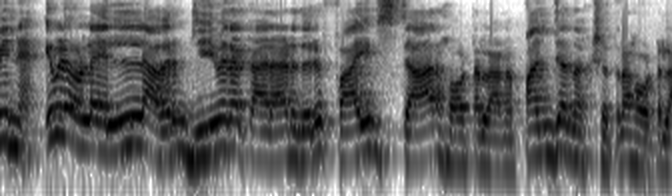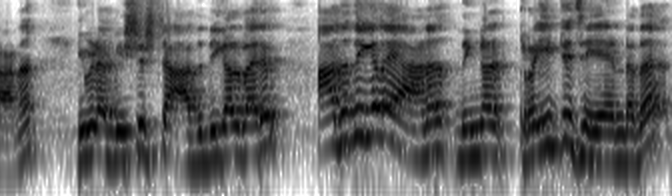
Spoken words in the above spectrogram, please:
പിന്നെ ഇവിടെ ഉള്ള എല്ലാവരും ജീവനക്കാരാണ്. ഇതൊരു ഫൈവ് സ്റ്റാർ ഹോട്ടലാണ് പഞ്ചനക്ഷത്ര ഹോട്ടലാണ് ഇവിടെ വിശിഷ്ട അതിഥികൾ വരും. അതിഥികളെയാണ് നിങ്ങൾ ട്രീറ്റ് ചെയ്യേണ്ടത്.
